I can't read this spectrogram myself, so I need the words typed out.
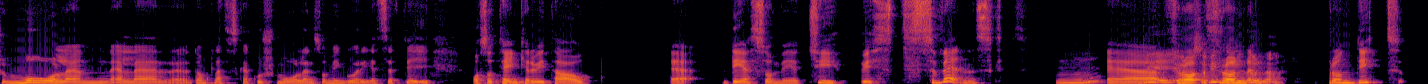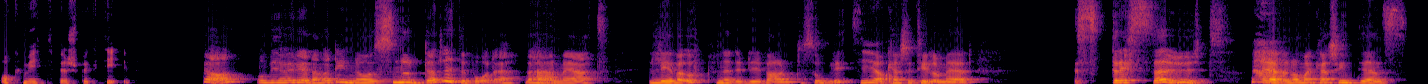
kursmålen eller de klassiska kursmålen som ingår i SFI. Och så tänker vi ta upp eh, det som är typiskt svenskt Mm. och eh, Det är ju från, också viktigt från, att kunna. från ditt och mitt perspektiv. Ja, och vi har ju redan varit inne och snuddat lite på det. Det här Ja. med att leva upp när det blir varmt och soligt. Ja. Och kanske till och med stressa ut. Även om man kanske inte ens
